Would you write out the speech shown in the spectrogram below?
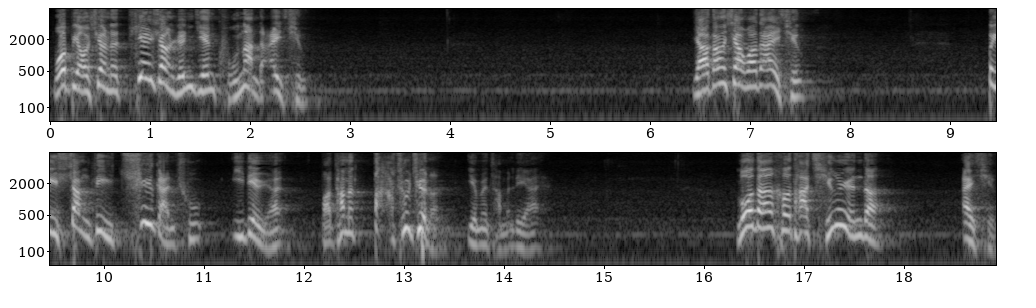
我表现了天上人间苦难的爱情，亚当夏娃的爱情。被上帝驱赶出伊甸园，把他们打出去了，因为他们恋爱。罗丹和他情人的爱情，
